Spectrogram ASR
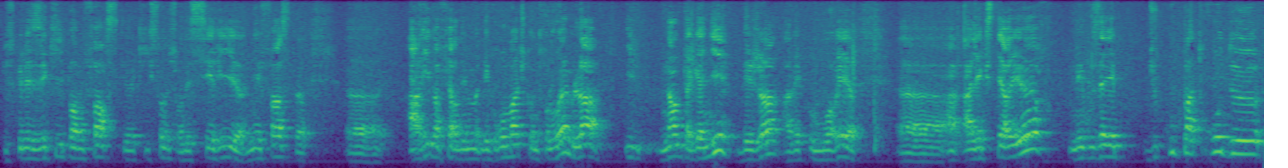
puisque les équipes en farce qui sont sur des séries néfastes arrivent à faire des, gros matchs contre l'OM. Là, Nantes a gagné déjà avec Comboiré à, l'extérieur, mais vous avez du coup pas trop de,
